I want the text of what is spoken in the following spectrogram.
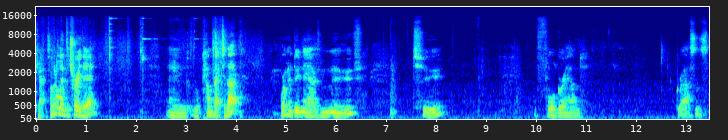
Okay, so I'm going to leave the tree there and we'll come back to that. What I'm going to do now is move to foreground grasses.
